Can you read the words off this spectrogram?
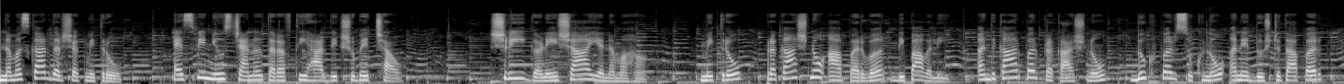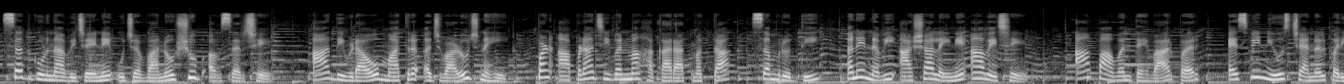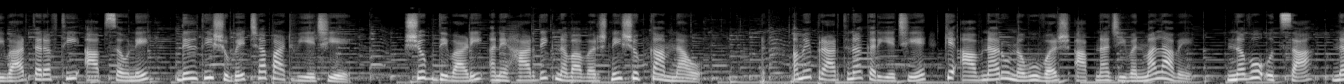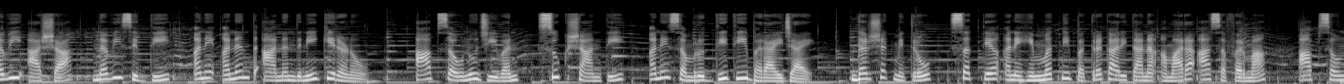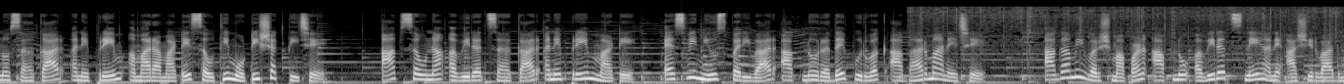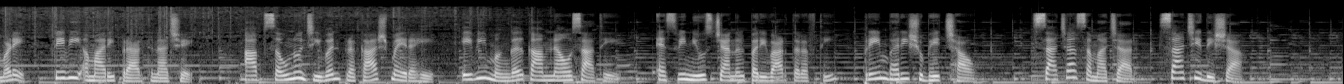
નમસ્કાર દર્શક મિત્રો. એસવી ન્યૂઝ ચેનલ તરફથી હાર્દિક શુભેચ્છાઓ. શ્રી ગણેશાય નમઃ. મિત્રો, પ્રકાશનો આ પર્વ દીપાવલી, અંધકાર પર પ્રકાશનો, દુઃખ પર સુખનો અને દુષ્ટતા પર સદગુણના વિજયને ઉજવવાનો શુભ અવસર છે. આ દીવડાઓ માત્ર અજવાળું જ નહીં, પણ આપણા જીવનમાં હકારાત્મકતા, સમૃદ્ધિ અને નવી આશા લઈને આવે છે. આ પાવન તહેવાર પર એસવી ન્યૂઝ ચેનલ પરિવાર તરફથી આપ સૌને દિલથી શુભેચ્છા પાઠવીએ છીએ. શુભ દિવાળી અને હાર્દિક નવા વર્ષની શુભકામનાઓ. અમે પ્રાર્થના કરીએ છીએ કે આવનારું નવું વર્ષ આપના જીવનમાં લાવે. નવો ઉત્સાહ, નવી આશા, નવી સિદ્ધિ અને અનંત આનંદની કિરણો. આપ સૌનું જીવન સુખ, શાંતિ અને સમૃદ્ધિથી ભરાઈ જાય. દર્શક મિત્રો, સત્ય અને હિંમતની પત્રકારિતાના અમારા આ સફરમાં આપ સૌનો સહકાર અને પ્રેમ અમારા માટે સૌથી મોટી શક્તિ છે. આપ સૌના અવિરત સહકાર અને પ્રેમ માટે એસવી ન્યૂઝ પરિવાર આપનો હૃદયપૂર્વક આભાર માને છે. આગામી વર્ષમાં પણ આપનો અવિરત સ્નેહ અને આશીર્વાદ મળે તેવી અમારી પ્રાર્થના છે. આપ સૌનું જીવન પ્રકાશમય રહે એવી મંગલ કામનાઓ સાથે એસવી ન્યૂઝ ચેનલ પરિવાર તરફથી પ્રેમભરી શુભેચ્છાઓ. સાચા સમાચાર, સાચી દિશા.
